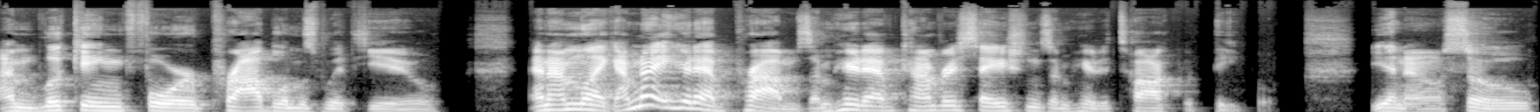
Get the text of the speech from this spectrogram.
I'm looking for problems with you. And I'm like, I'm not here to have problems. I'm here to have conversations. I'm here to talk with people, you know. So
